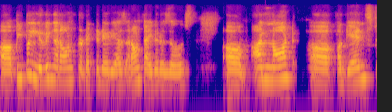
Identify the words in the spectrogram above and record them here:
uh, people living around protected areas, around tiger reserves, uh, are not uh, against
